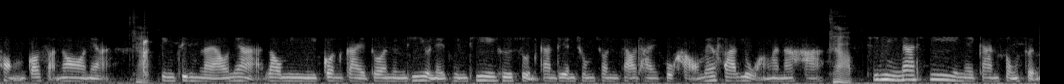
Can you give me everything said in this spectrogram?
ของกศนเนี่ย ครับ จริงๆแล้วเนี่ย เรามีกลไกตัวหนึ่งที่อยู่ในพื้นที่คือศูนย์การเรียนชุมชนชาวไทยภูเขาแม่ฟ้าหลวงอะนะคะ ครับ ที่มีหน้าที่ในการส่งเสริม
